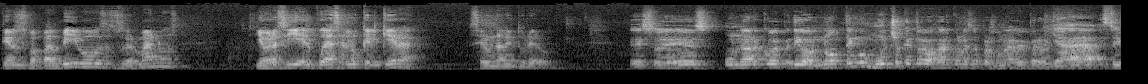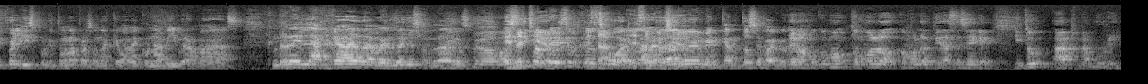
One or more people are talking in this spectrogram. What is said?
tiene a sus papás vivos, a sus hermanos. Y ahora sí, él puede hacer lo que él quiera, ser un aventurero. Eso es un arco. de- digo, no tengo mucho que trabajar con esa persona, güey, pero ya estoy feliz porque tengo una persona que va a ver con una vibra más relajada, güey, los años andrados. Me mamó. Ese tipo de chido, players güey. me Está- jugar. está La verdad, chido. güey, me encantó ese Me background. mamó cómo, cómo, lo, cómo lo tiraste así de que, ¿y tú? Ah, pues me aburrí.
